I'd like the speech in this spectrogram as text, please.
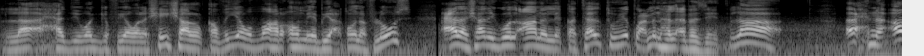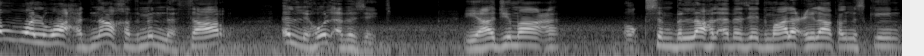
لا أحد يوقف وياه ولا شيء شال القضية والظاهر هم يبي يعطونا فلوس علشان يقول أنا اللي قتلت ويطلع منها الأبازيد. لا إحنا أول واحد ناخذ منه الثار اللي هو الأبازيد. يا جماعة أقسم بالله الأبازيد ما له علاقة المسكين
